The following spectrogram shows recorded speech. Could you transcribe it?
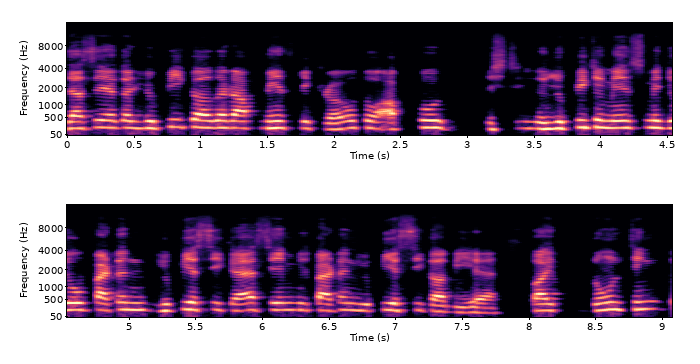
जैसे अगर यूपी का अगर आप मेंस लिख रहे हो तो आपको यूपी के मेंस में जो पैटर्न यूपीएससी का है सेम पैटर्न यूपीएससी का भी है। तो आई डोंट थिंक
